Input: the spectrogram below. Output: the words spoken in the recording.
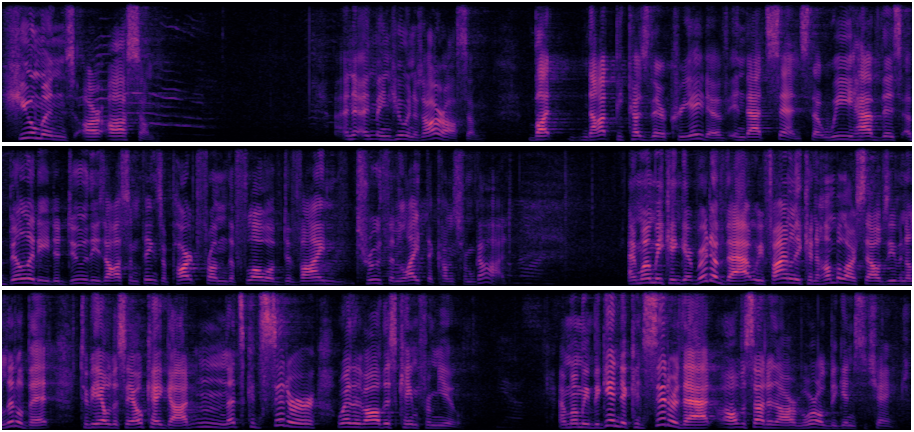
humans are awesome. And I mean, humans are awesome, but not because they're creative in that sense, that we have this ability to do these awesome things apart from the flow of divine truth and light that comes from God. And when we can get rid of that, we finally can humble ourselves even a little bit to be able to say, okay, God, mm, let's consider whether all this came from you. And when we begin to consider that, all of a sudden our world begins to change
